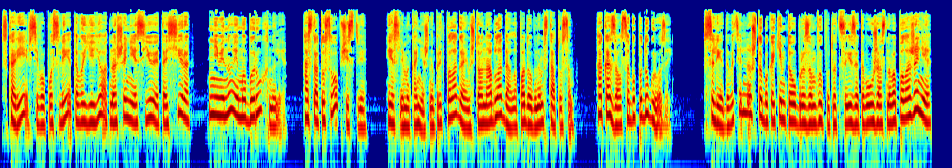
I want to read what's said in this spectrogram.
Скорее всего, после этого ее отношения с Юэ Тасира неминуемо бы рухнули, а статус в обществе, если мы, конечно, предполагаем, что она обладала подобным статусом, оказался бы под угрозой. Следовательно, чтобы каким-то образом выпутаться из этого ужасного положения,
